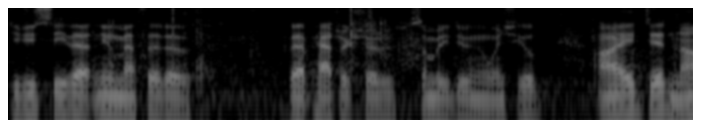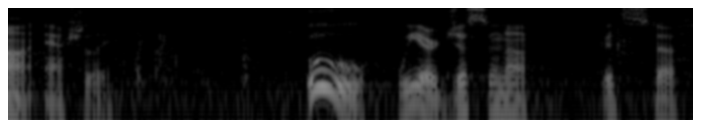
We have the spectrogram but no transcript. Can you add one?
Did you see that new method of that Patrick showed somebody doing a windshield? I did not actually. Ooh, we are just enough. Good stuff.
